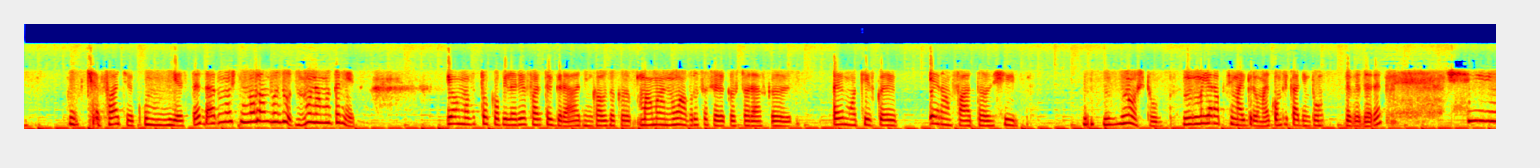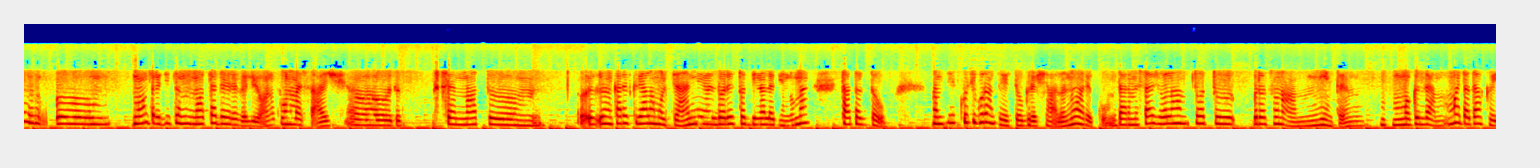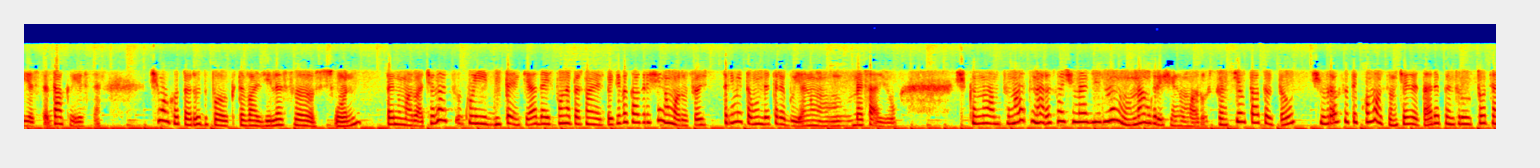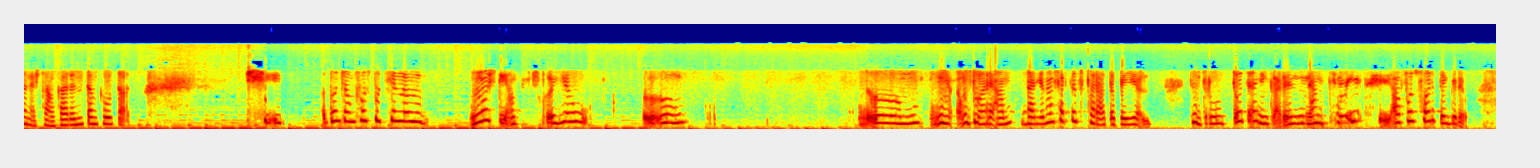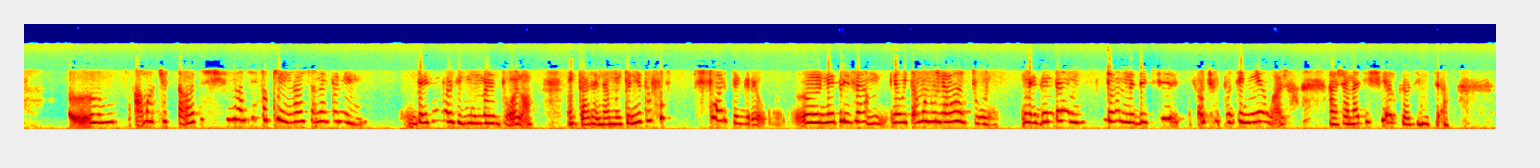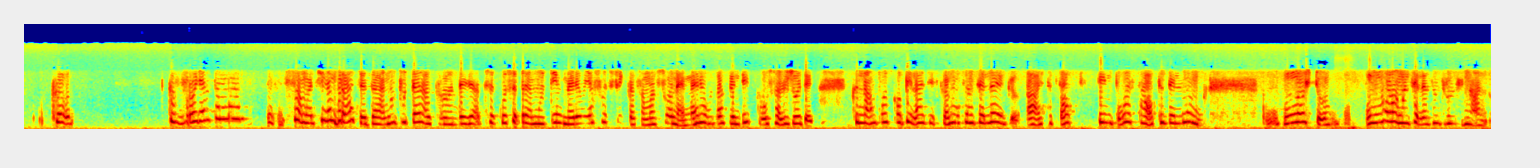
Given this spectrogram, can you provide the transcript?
ce face, cum este, dar nu, știu, nu l-am văzut, nu ne-am întâlnit. Eu am avut o copilărie foarte grea din cauza că mama nu a vrut să se recăsătorească pe motiv că eram fată și nu știu, era puțin mai greu, mai complicat din punct de vedere. Și uh, m-am trezit în noaptea de revelion cu un mesaj uh, semnat uh, în care scria la mulți ani, îți doresc tot binele din lume, tatăl tău. Am zis, cu siguranță este o greșeală, nu are cum, dar mesajul ăla am tot uh, răsuna în minte, m- mă gândeam, mai da, dacă este, dacă este. Și m-am hotărât după câteva zile să sun pe numărul acela cu intenția de a-i spune persoanei respective că a greșit numărul, să-și trimită unde trebuie, nu mesajul. Și când am sunat, mi-a răspuns și mi-a zis, nu, n-am greșit numărul, sunt eu tatăl tău și vreau să te cunosc, să-mi cer iertare pentru toți anii ăștia în care nu te-am căutat. Și atunci am fost puțin, uh, nu știam, că eu uh, uh, îmi doream, dar eram foarte supărată pe el pentru toți anii în care ne-am chinuit și a fost foarte greu. Uh, am acceptat și am zis ok, hai să ne întâlnim. Deci nu vă zic momentul ăla în care ne-am întâlnit a fost foarte greu. Uh, ne priveam, ne uitam unul la altul, ne gândeam, Doamne, de ce? Sau cel puțin eu așa. Așa mi-a zis și el că simțea. Că, că vroia să mă să mă țin în brațe, dar nu putea, că deja trecuse prea mult timp, mereu i-a fost frică să mă sune, mereu s-a gândit că o să-l judec. Când am fost copil, a zis că nu o să înțeleg, a așteptat timpul ăsta atât de lung. Nu știu, nu l-am înțeles într-un final.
